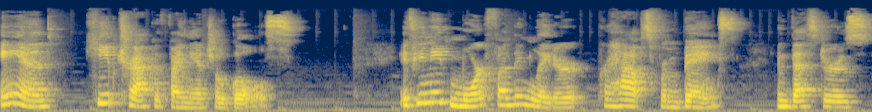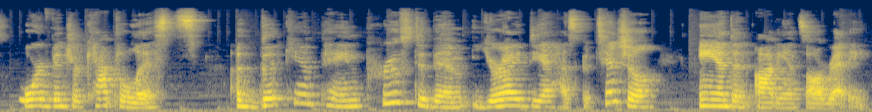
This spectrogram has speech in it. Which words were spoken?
and keep track of financial goals. If you need more funding later, perhaps from banks, investors, or venture capitalists, a good campaign proves to them your idea has potential and an audience already.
